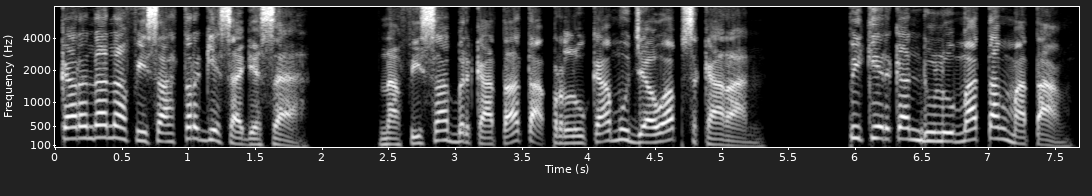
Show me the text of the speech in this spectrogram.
karena Nafisah tergesa-gesa. Nafisah berkata tak perlu kamu jawab sekarang. Pikirkan dulu matang-matang.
